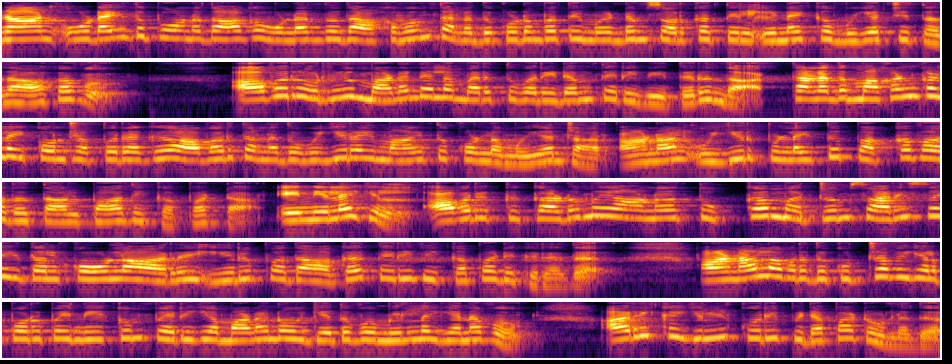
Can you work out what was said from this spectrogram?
நான் உடைந்து போனதாக உணர்ந்ததாகவும் தனது குடும்பத்தை மீண்டும் சொர்க்கத்தில் இணைக்க முயற்சித்ததாகவும் அவர் ஒரு மனநல மருத்துவரிடம் தெரிவித்திருந்தார். தனது மகன்களை கொன்ற பிறகு அவர் தனது உயிரை மாய்த்து கொள்ள முயன்றார். ஆனால் உயிர் பிழைத்து பக்கவாதத்தால் பாதிக்கப்பட்டார். இந்நிலையில் அவருக்கு கடுமையான துக்கம் மற்றும் சரிசெய்தல் கோளாறு இருப்பதாக தெரிவிக்கப்படுகிறது. ஆனால் அவரது குற்றவியல் பொறுப்பை நீக்கும் பெரிய மனநோய் எதுவும் இல்லை எனவும் அறிக்கையில் குறிப்பிடப்பட்டுள்ளது.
